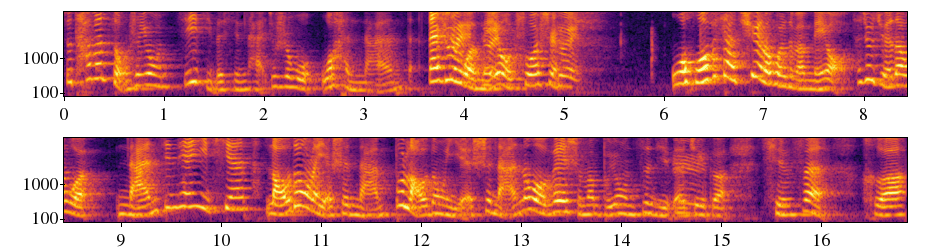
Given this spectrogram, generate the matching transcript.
就他们总是用积极的心态，就是我我很难，但是我没有说是，我活不下去了或者怎么没有，他就觉得我难，今天一天劳动了也是难，不劳动也是难，那我为什么不用自己的这个勤奋？和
